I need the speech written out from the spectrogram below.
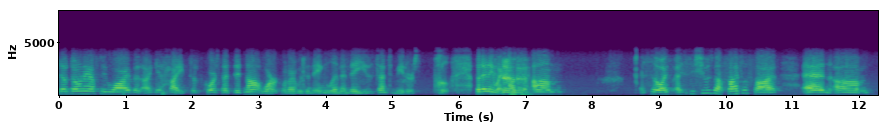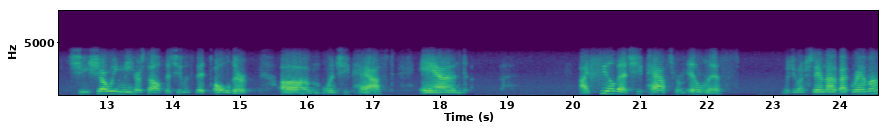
Don't don't ask me why, but I get heights. Of course, that did not work when I was in England and they used centimeters. but anyway, Okay. um, so I, I see she was about five foot five, and um, she's showing me herself that she was a bit older um, when she passed, and I feel that she passed from illness. Would you understand that about Grandma?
